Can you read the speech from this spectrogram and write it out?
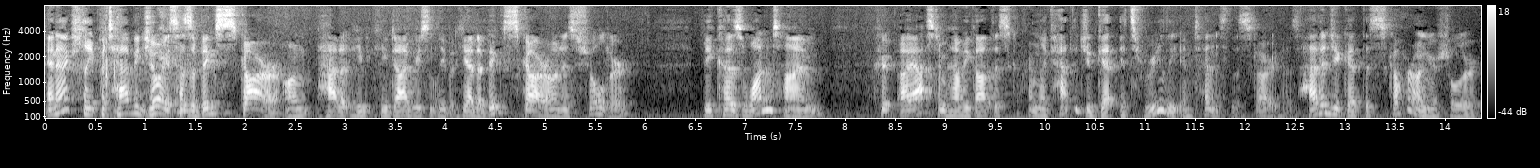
and actually, Pattabhi Jois has a big scar on. Had a, he, he died recently, but he had a big scar on his shoulder because one time I asked him how he got this scar. I'm like, how did you get? It's really intense. This scar he has. How did you get this scar on your shoulder?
